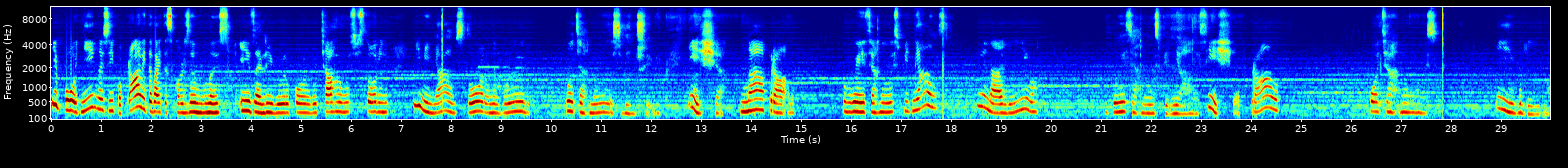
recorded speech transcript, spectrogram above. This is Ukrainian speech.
І по одній нозі, по правій, давайте скользимо вниз. І за лівою рукою витягуємось в сторону. І міняємо сторону, видих, потягнулись в інший бік. І ще направо. Витягнулись, піднялись. І наліво. Витягнулись, піднялись. І ще вправо. Потягнулись. І вліво.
